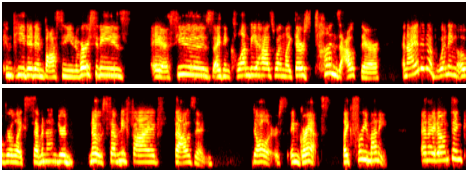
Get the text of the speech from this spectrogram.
competed in Boston Universities, ASU's, I think Columbia has one. Like there's tons out there. And I ended up winning over like 700, no, $75,000 in grants, like free money. And I don't think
